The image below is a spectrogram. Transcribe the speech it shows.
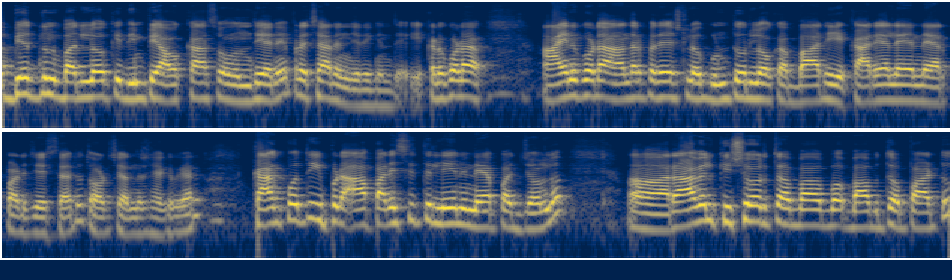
అభ్యర్థులను బరిలోకి దింపే అవకాశం ఉంది అనే ప్రచారం జరిగింది. ఇక్కడ కూడా ఆయన కూడా ఆంధ్రప్రదేశ్లో గుంటూరులో ఒక భారీ కార్యాలయాన్ని ఏర్పాటు చేశారు తోట చంద్రశేఖర్ గారు. కాకపోతే ఇప్పుడు ఆ పరిస్థితి లేని నేపథ్యంలో రావెల్ కిషోర్తో బాబు బాబుతో పాటు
